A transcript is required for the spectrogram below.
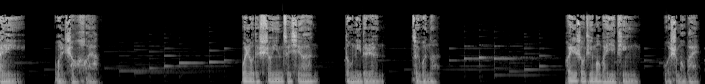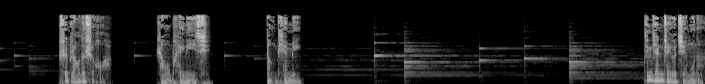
嘿，晚上好呀！温柔的声音最心安，懂你的人最温暖。欢迎收听猫白夜听，我是猫白。睡不着的时候啊，让我陪你一起等天明。今天这个节目呢，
